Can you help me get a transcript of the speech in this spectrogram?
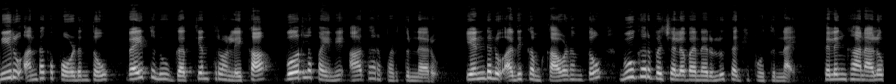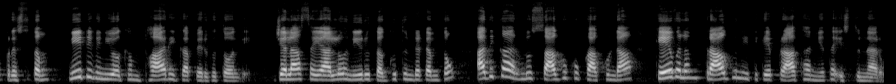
నీరు అందకపోవడంతో రైతులు గత్యంతరం లేక బోర్లపైనే ఆధారపడుతున్నారు. ఎండలు అధికం కావడంతో భూగర్భ జల వనరులు తగ్గిపోతున్నాయి. తెలంగాణలో ప్రస్తుతం నీటి వినియోగం భారీగా పెరుగుతోంది. జలాశయాల్లో నీరు తగ్గుతుండటంతో అధికారులు సాగుకు కాకుండా కేవలం త్రాగునీటికే ప్రాధాన్యత ఇస్తున్నారు.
